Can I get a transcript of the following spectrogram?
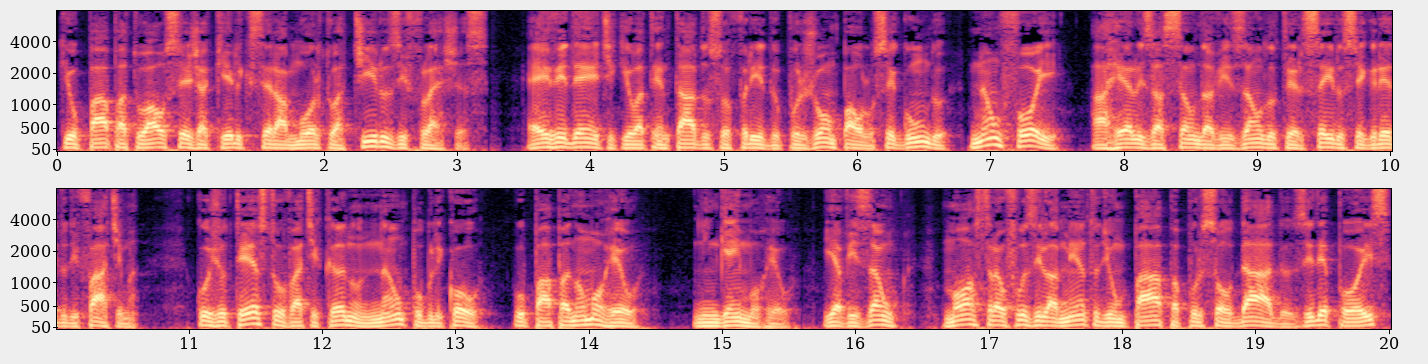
que o Papa atual seja aquele que será morto a tiros e flechas. É evidente que o atentado sofrido por João Paulo II não foi a realização da visão do terceiro segredo de Fátima, cujo texto o Vaticano não publicou. O Papa não morreu. Ninguém morreu. E a visão mostra o fuzilamento de um Papa por soldados e depois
